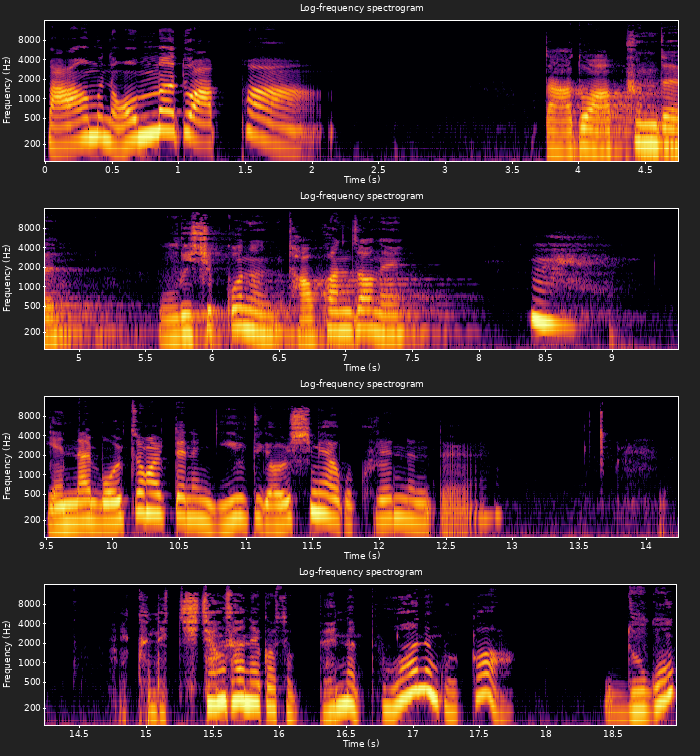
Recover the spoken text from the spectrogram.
마음은 엄마도 아파. 나도 아픈데 우리 식구는 다 환자네. 옛날 멀쩡할 때는 일도 열심히 하고 그랬는데. 근데 지장산에 가서 맨날 뭐 하는 걸까? 누구?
